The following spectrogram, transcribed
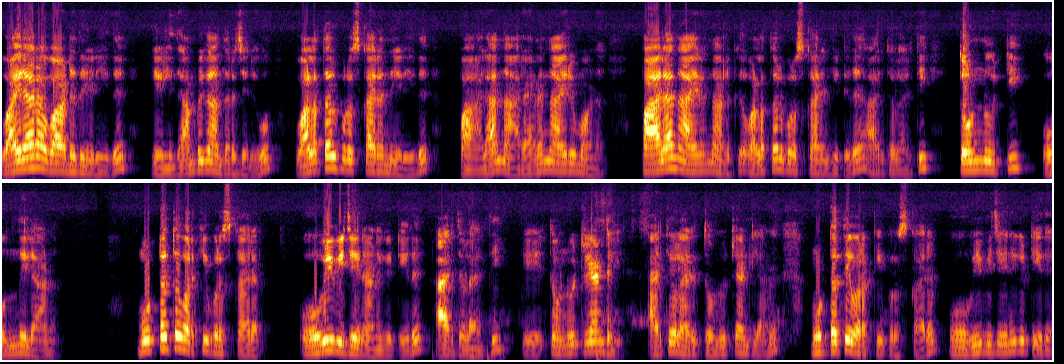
വയലാർ അവാർഡ് നേടിയത് ലളിതാംബിക അന്തർജനവും വളത്തോൽ പുരസ്കാരം നേടിയത് പാലാ നാരായണൻ നായരുമാണ്. പാലാ നായരൻ നാൾക്ക് വള്ളത്തോൾ പുരസ്കാരം കിട്ടിയത് ആയിരത്തി തൊള്ളായിരത്തി തൊണ്ണൂറ്റി ഒന്നിലാണ് മുട്ടത്ത് വർക്കി പുരസ്കാരം ഒ വി വിജയനാണ് കിട്ടിയത് ആയിരത്തി തൊള്ളായിരത്തി തൊണ്ണൂറ്റി രണ്ടിൽ ആയിരത്തി തൊള്ളായിരത്തി തൊണ്ണൂറ്റി രണ്ടിലാണ് മുട്ടത്തി വർക്കി പുരസ്കാരം ഒ വി വിജയന് കിട്ടിയത്.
